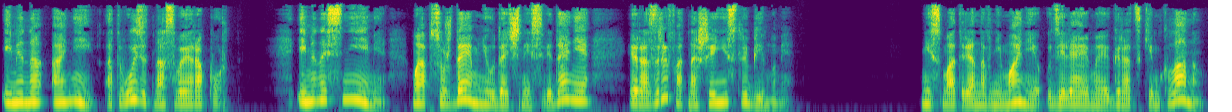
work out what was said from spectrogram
Именно они отвозят нас в аэропорт. Именно с ними мы обсуждаем неудачные свидания и разрыв отношений с любимыми. Несмотря на внимание, уделяемое городским кланам,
